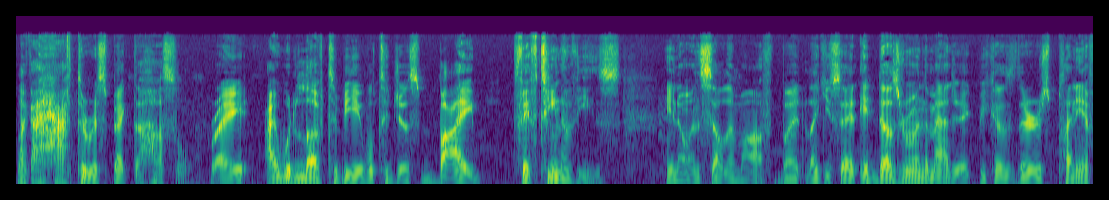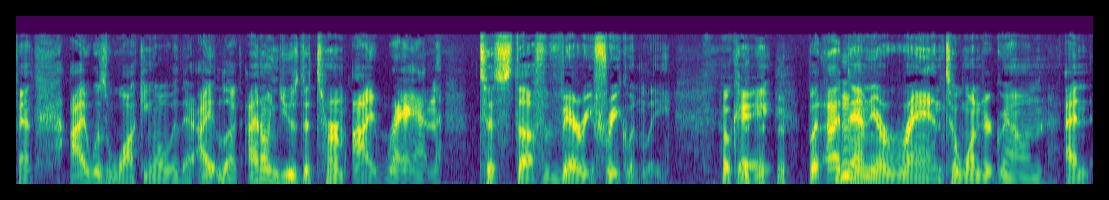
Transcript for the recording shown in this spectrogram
like I have to respect the hustle, right? I would love to be able to just buy 15 of these, you know, and sell them off, but like you said, it does ruin the magic because there's plenty of fans. I was walking over there. I look, I don't use the term I ran to stuff very frequently okay but i damn near ran to wonderground and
